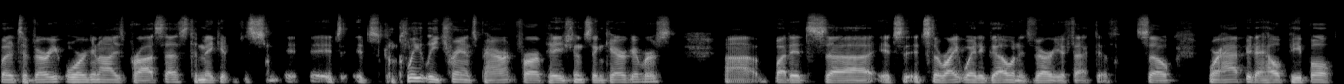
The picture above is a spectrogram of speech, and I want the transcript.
but it's a very organized process to make it it's it's completely transparent for our patients and caregivers. Uh, but it's uh, it's it's the right way to go and it's very effective. So we're happy to help people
